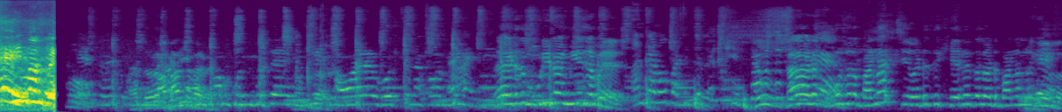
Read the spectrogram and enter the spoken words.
এটা কি না নিয়ে যাবে। সময় বানাচ্ছি ওইটা দিয়ে খেয়ে নে তাহলে ওটা বানানো কি হলো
